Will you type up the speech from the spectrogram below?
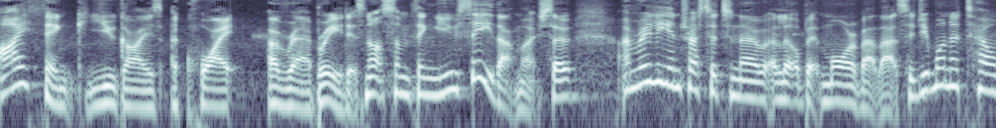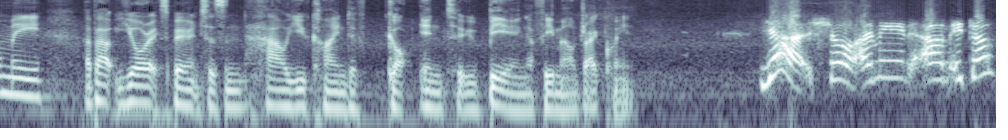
I think you guys are quite a rare breed. It's not something you see that much. So, I'm really interested to know a little bit more about that. So, do you want to tell me about your experiences and how you kind of got into being a female drag queen? yeah, sure. I mean, um, it does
